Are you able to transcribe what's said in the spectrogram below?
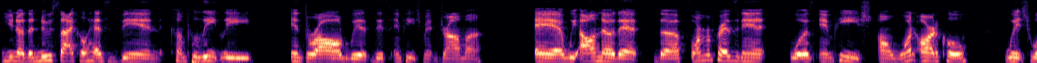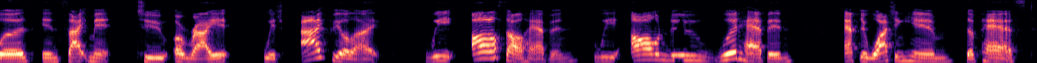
you know, the news cycle has been completely enthralled with this impeachment drama. And we all know that the former president was impeached on one article, which was incitement to a riot, which I feel like we all saw happen. We all knew would happen after watching him the past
